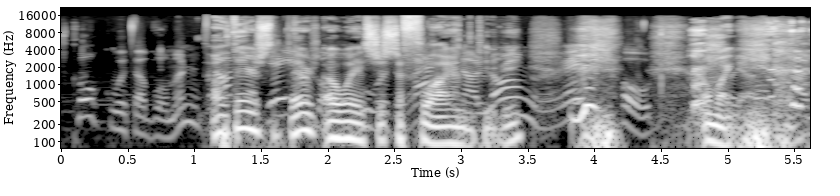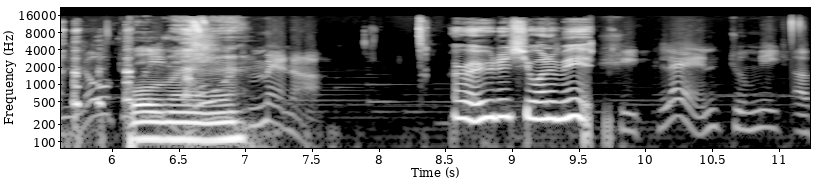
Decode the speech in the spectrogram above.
spoke with a woman. Oh, there's- there's- oh, wait, it's just a fly on the TV. long red coat Oh my with God. a All right, who did she want to meet? She planned to meet a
